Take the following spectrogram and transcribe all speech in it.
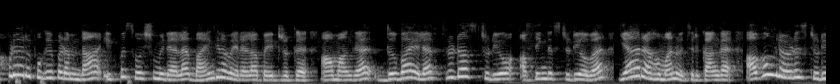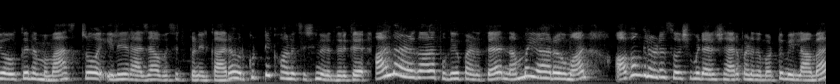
அப்படி ஒரு புகைப்படம் தான் இப்ப சோஷியல் மீடியால பயங்கர வைரலா போயிட்டு இருக்கு ஆமாங்க துபாயில ஃப்ரிடா ஸ்டுடியோ அப்படிங்கிற ஸ்டுடியோவை ஏஆர் ரஹ்மான் வச்சிருக்காங்க. அவங்களோட ஸ்டுடியோவுக்கு நம்ம மாஸ்ட்ரோ இளையராஜா விசிட் பண்ணிருக்காரு. ஒரு குட்டி கான்வர்சேஷன் இருந்திருக்கு. அந்த அழகான புகைப்படத்தை நம்ம யாரோமான் அவங்களோட சோஷியல் மீடியாவில் ஷேர் பண்ணது மட்டும் இல்லாம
